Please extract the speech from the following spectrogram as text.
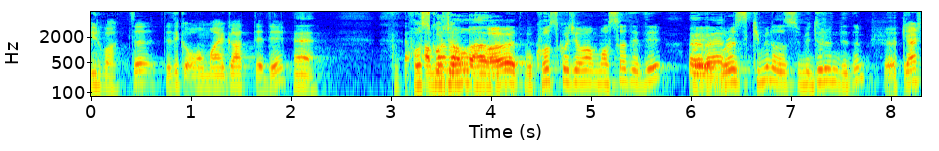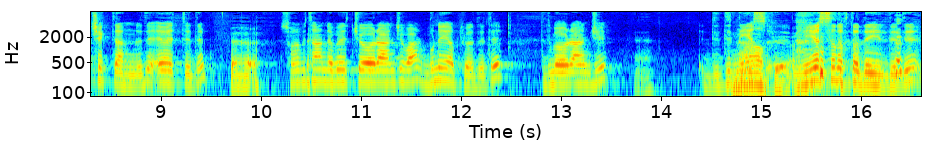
Bir baktı. Dedi ki oh my god dedi. He. Bu koskocaman, evet bu koskocaman masa dedi. "E, Evet. burası kimin odası müdürün dedim. Gerçekten mi dedi. Evet dedim. Sonra bir tane nöbetçi öğrenci var. Bu ne yapıyor dedi. Dedim öğrenci. Dedi Ne niye yapıyor? niye sınıfta değil dedi.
